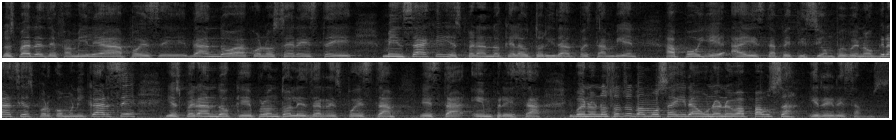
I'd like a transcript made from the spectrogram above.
los padres de familia pues eh, dando a conocer este mensaje y esperando que la autoridad pues también apoye a esta petición. Pues bueno, gracias por comunicarse y esperando que pronto les dé respuesta esta empresa. Y bueno, nosotros vamos a ir a una nueva pausa y regresamos.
